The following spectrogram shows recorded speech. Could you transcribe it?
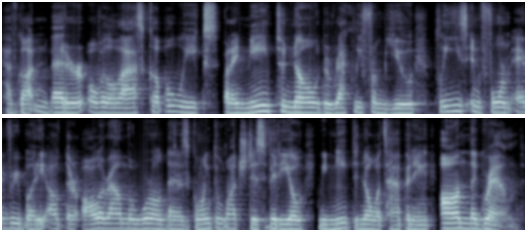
have gotten better over the last couple weeks, but I need to know directly from you. Please inform everybody out there all around the world that is going to watch this video. We need to know what's happening on the ground.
